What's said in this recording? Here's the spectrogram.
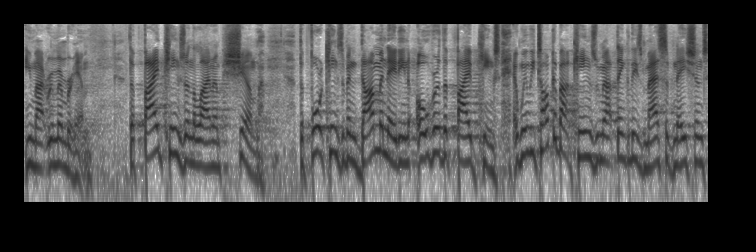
You might remember him. The five kings are in the line of Shem. The four kings have been dominating over the five kings. And when we talk about kings, we might think of these massive nations.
